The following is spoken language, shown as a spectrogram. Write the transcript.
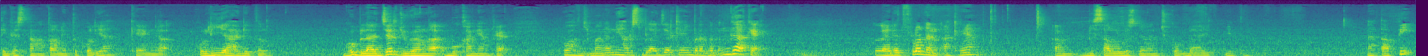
tiga setengah tahun itu kuliah kayak nggak kuliah gitu loh. Gue belajar juga nggak bukan yang kayak wah gimana nih harus belajar kayaknya berat banget. Enggak kayak let it flow dan akhirnya uh, bisa lulus dengan cukup baik gitu. Nah tapi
